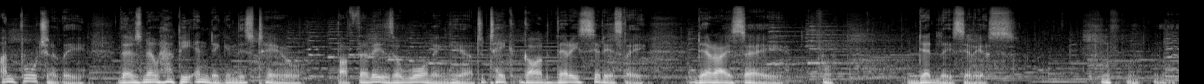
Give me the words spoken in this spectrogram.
unfortunately, there's no happy ending in this tale, but there is a warning here to take God very seriously dare I say, deadly serious.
